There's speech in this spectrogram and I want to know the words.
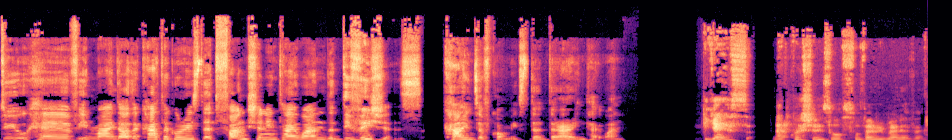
Do you have in mind other categories that function in Taiwan, the divisions, kinds of comics that there are in Taiwan? Yes, that question is also very relevant,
